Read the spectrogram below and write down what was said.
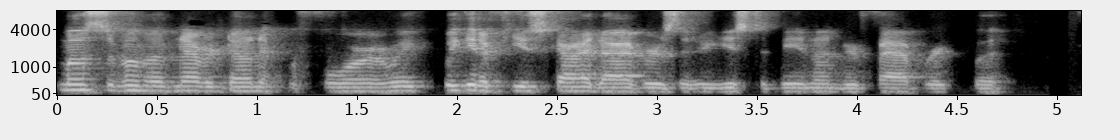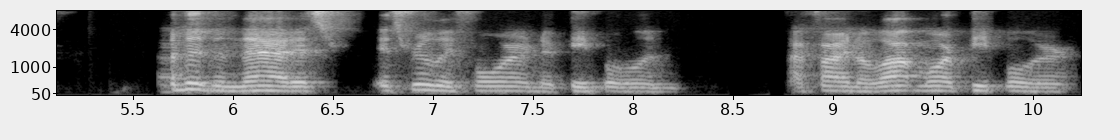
Most of them have never done it before. We, we get a few skydivers that are used to being under fabric, but other than that, it's it's really foreign to people, and I find a lot more people are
